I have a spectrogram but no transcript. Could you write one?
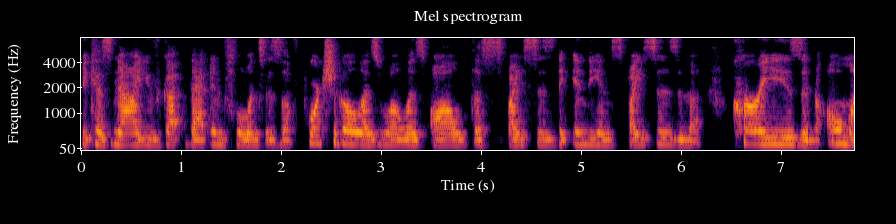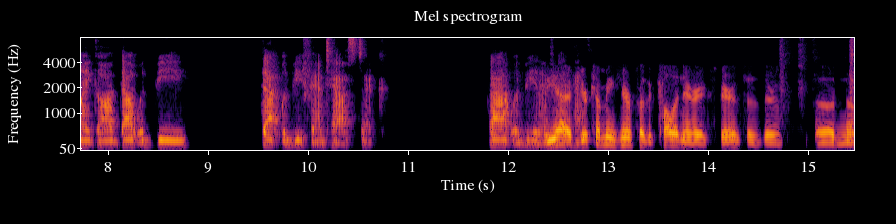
because now you've got that influences of Portugal as well as all the spices, the Indian spices and the curries and oh my god, that would be that would be fantastic. That would be yeah, if you're coming here for the culinary experiences, there's uh, no,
